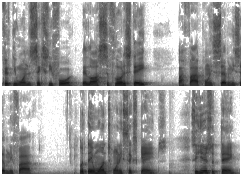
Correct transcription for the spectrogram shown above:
51 to 64. They lost to Florida State by 5 points 70 75. But they won 26 games. See, here's the thing.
